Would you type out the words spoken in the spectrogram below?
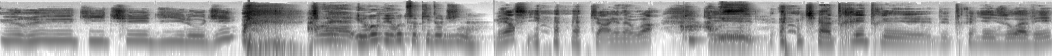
Urukichediloji. Ah ouais, Hirotsuki Dojin. Merci, qui a rien à voir. Ah Et- oui qui a un très très de très vieilles OAV.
